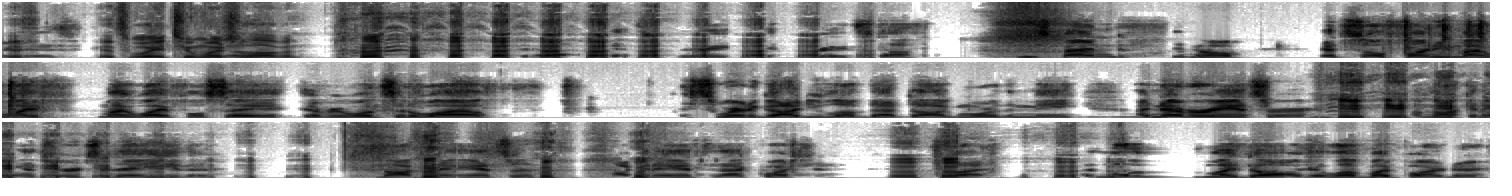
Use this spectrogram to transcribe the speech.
he it's, is. It's way too much so, loving. yeah, it's great. It's great stuff. We spend, you know, it's so funny. My wife, my wife will say every once in a while, I swear to God, you love that dog more than me. I never answer her. I'm not going to answer her today either. not going to answer. Not going to answer that question. But I love my dog. I love my partner.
